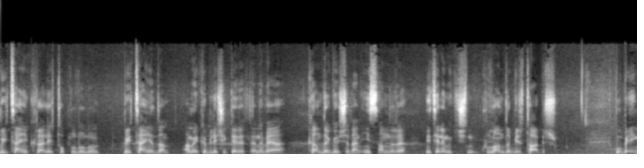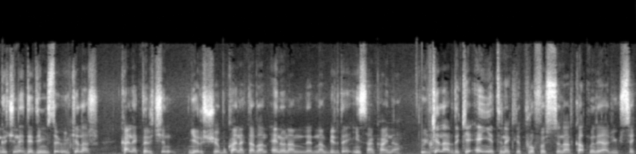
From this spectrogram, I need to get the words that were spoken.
Britanya Kraliyet Topluluğu'nun Britanya'dan Amerika Birleşik Devletleri'ne veya Kanada'ya göç eden insanları nitelemek için kullandığı bir tabir. Bu beyin göçü ne dediğimizde ülkeler kaynaklar için yarışıyor. Bu kaynaklardan en önemlilerinden biri de insan kaynağı. Ülkelerdeki en yetenekli, profesyonel, katma değer yüksek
